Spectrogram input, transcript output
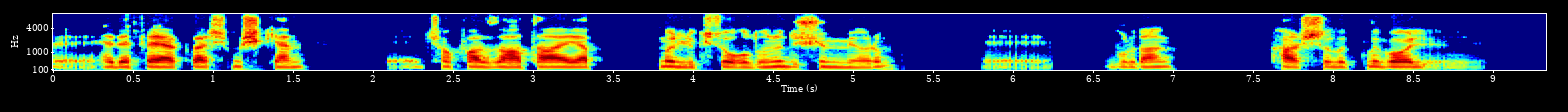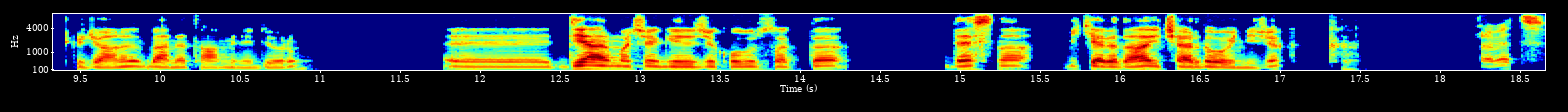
eee, hedefe yaklaşmışken, eee, çok fazla hata yapma lüksü olduğunu düşünmüyorum. Eee, buradan karşılıklı gol, eee, çıkacağını ben de tahmin ediyorum. Eee, diğer maça gelecek olursak da Desna bir kere daha içeride oynayacak. Evet.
